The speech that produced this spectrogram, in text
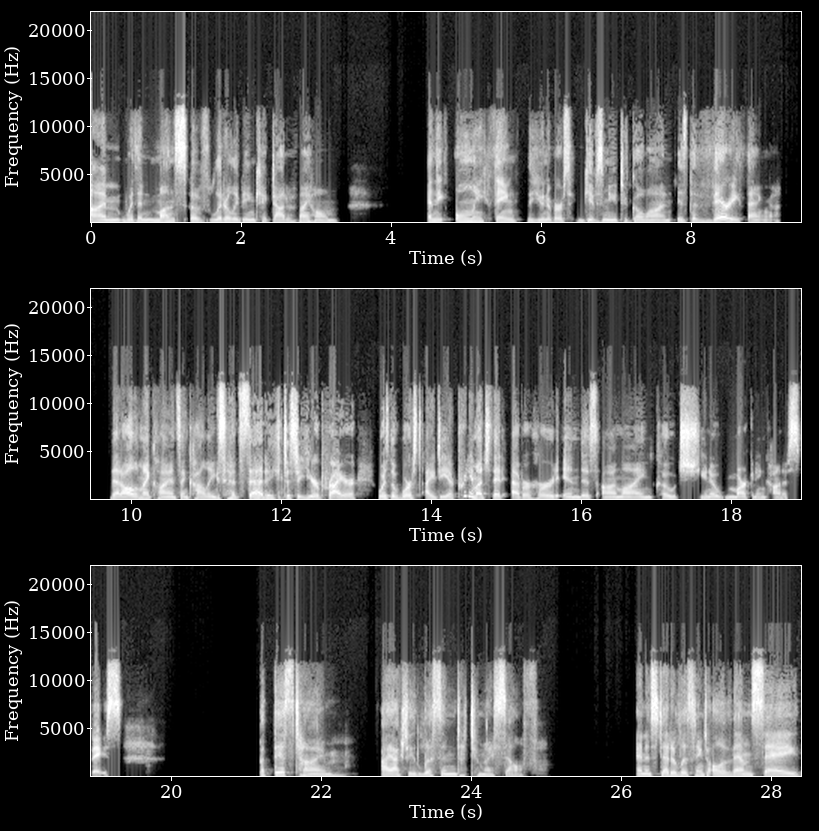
i'm within months of literally being kicked out of my home and the only thing the universe gives me to go on is the very thing that all of my clients and colleagues had said just a year prior was the worst idea pretty much they'd ever heard in this online coach, you know, marketing kind of space. But this time, I actually listened to myself. And instead of listening to all of them say,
